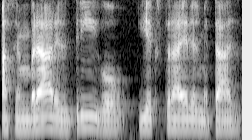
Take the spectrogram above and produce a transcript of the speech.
a sembrar el trigo y extraer el metal,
